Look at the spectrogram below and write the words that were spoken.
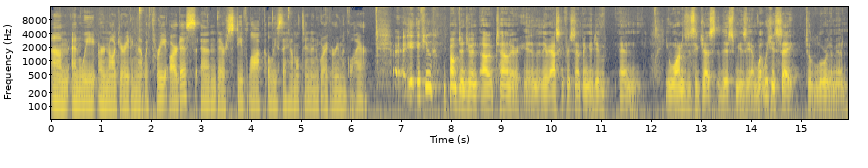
Um, and we are inaugurating that with three artists, and they're Steve Locke, Elisa Hamilton, and Gregory Maguire. Uh, if you bumped into an out of towner and they're asking for something to do, and you wanted to suggest this museum, what would you say to lure them in?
